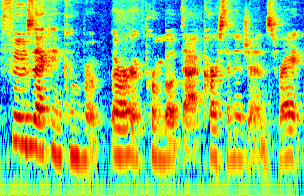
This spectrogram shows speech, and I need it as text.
foods that can com- or promote that carcinogens, right?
